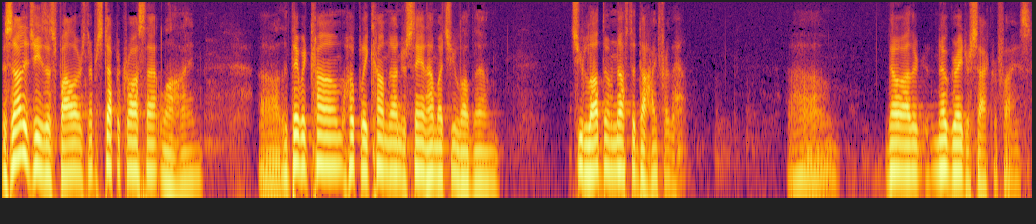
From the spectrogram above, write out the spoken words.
is not a Jesus follower, has never stepped across that line, uh, that they would come, hopefully come to understand how much you love them, that you love them enough to die for them. Um, no other, no greater sacrifice.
